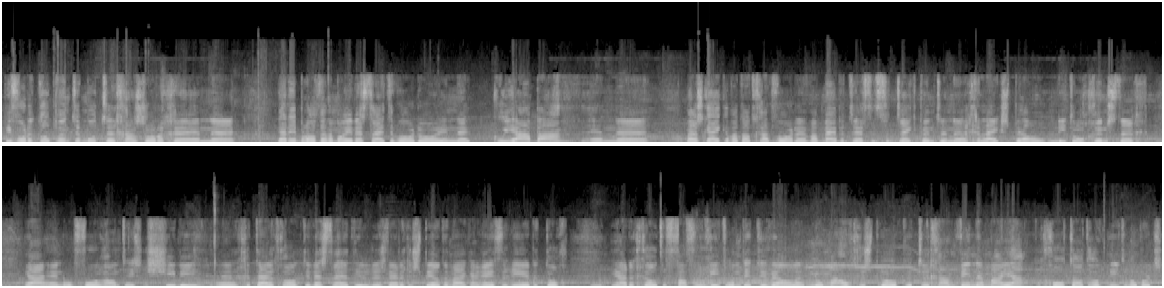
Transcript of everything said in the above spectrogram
die voor de doelpunten moet uh, gaan zorgen. En uh, ja, dit belooft wel een mooie wedstrijd te worden in uh, Cuyaba. En, maar eens kijken wat dat gaat worden. Wat mij betreft het vertrekpunt een gelijkspel niet ongunstig. Ja, en op voorhand is Chili, getuige ook de wedstrijden die er dus werden gespeeld. En waar ik aan refereerde, toch ja, de grote favoriet om dit duel normaal gesproken te gaan winnen. Maar ja, gold dat ook niet, Robert,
